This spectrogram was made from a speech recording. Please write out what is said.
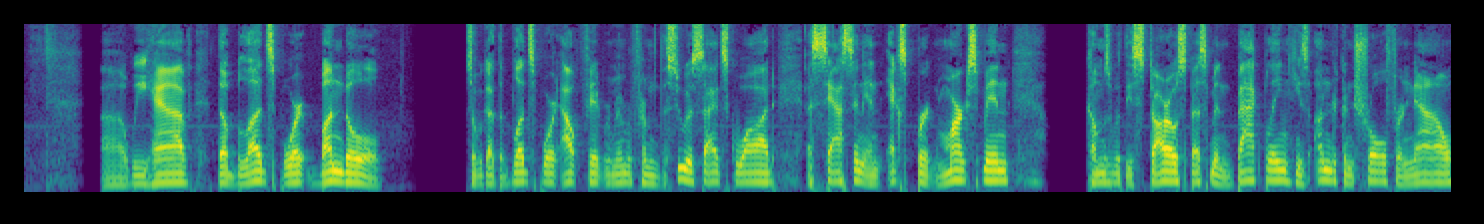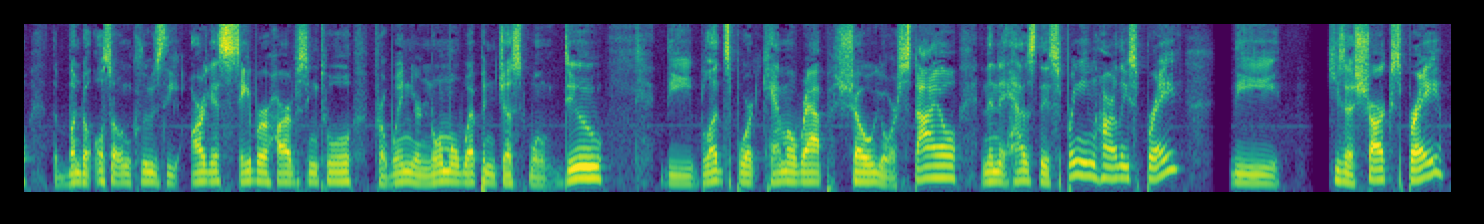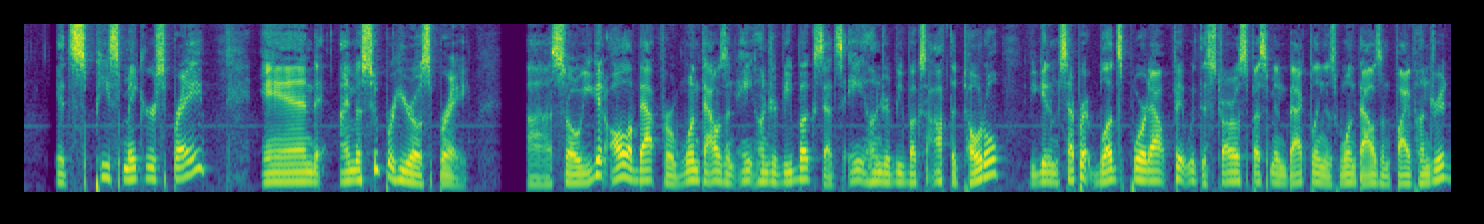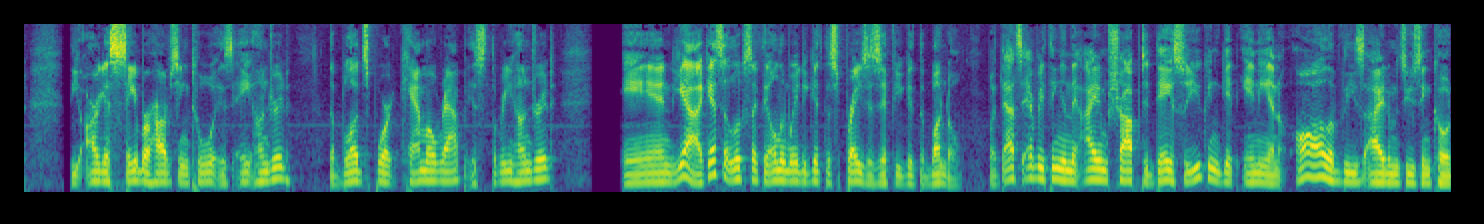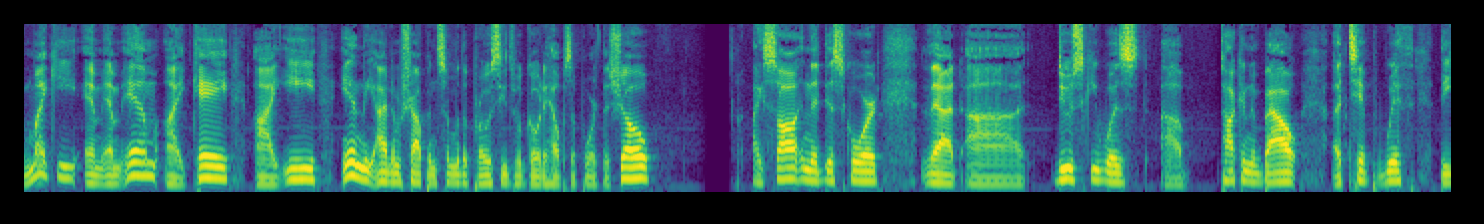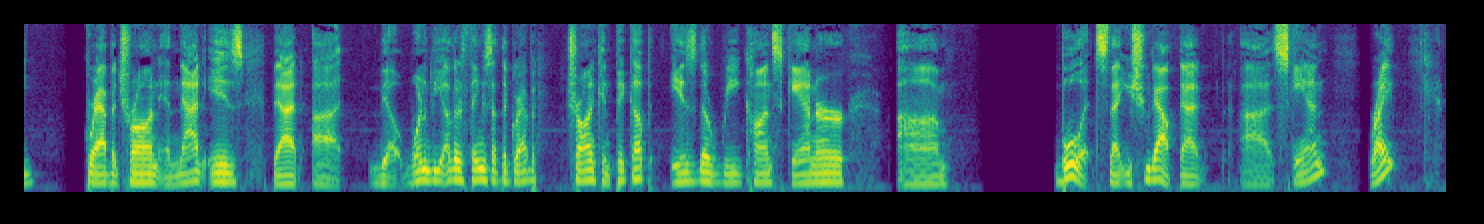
Uh, we have the Bloodsport bundle. So we got the Bloodsport outfit. Remember from the Suicide Squad, Assassin and Expert Marksman. Comes with the Starro Specimen backbling. He's under control for now. The bundle also includes the Argus Saber Harvesting Tool for when your normal weapon just won't do. The Bloodsport Camo Wrap, show your style. And then it has the Springing Harley spray. The He's a Shark spray. It's Peacemaker spray and I'm a superhero spray. Uh, so you get all of that for 1,800 V bucks. That's 800 V bucks off the total. If you get them separate, Bloodsport outfit with the Starro Specimen backbling is 1,500. The Argus Saber Harvesting Tool is 800. The Bloodsport Camo Wrap is 300. And yeah, I guess it looks like the only way to get the sprays is if you get the bundle. But that's everything in the item shop today, so you can get any and all of these items using code Mikey M M M I K I E in the item shop, and some of the proceeds will go to help support the show. I saw in the Discord that uh, Dusky was uh, talking about a tip with the Grabitron, and that is that uh, the, one of the other things that the Gravitron can pick up is the recon scanner. Um, bullets that you shoot out that uh, scan, right?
